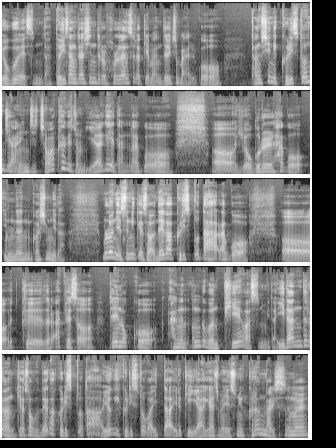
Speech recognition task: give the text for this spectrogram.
요구했습니다. 더 이상 자신들을 혼란스럽게 만들지 말고 당신이 그리스도인지 아닌지 정확하게 좀 이야기해 달라고 어, 요구를 하고 있는 것입니다. 물론 예수님께서 내가 그리스도다라고 어, 그들 앞에서 대놓고 하는 언급은 피해 왔습니다. 이단들은 계속 내가 그리스도다 여기 그리스도가 있다 이렇게 이야기하지만 예수님 그런 말씀을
